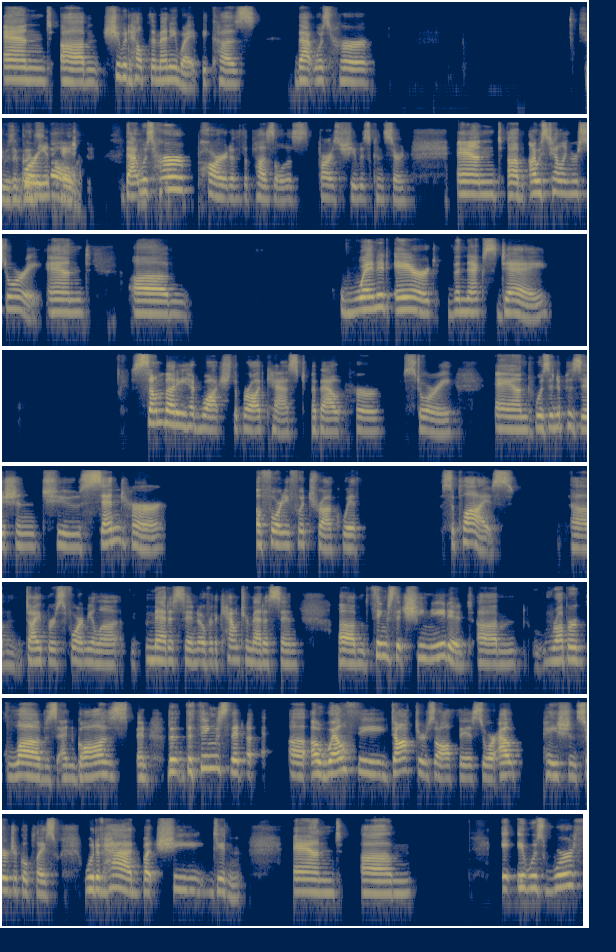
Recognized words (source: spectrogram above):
And um, she would help them anyway because that was her she was a good orientation. Soul. That was her part of the puzzle as far as she was concerned. And um, I was telling her story. And um, when it aired the next day, somebody had watched the broadcast about her story and was in a position to send her a 40 foot truck with supplies um, diapers, formula, medicine, over the counter medicine, um, things that she needed, um, rubber gloves and gauze, and the, the things that a, a wealthy doctor's office or outpatient surgical place would have had, but she didn't. And um, it, it was worth,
